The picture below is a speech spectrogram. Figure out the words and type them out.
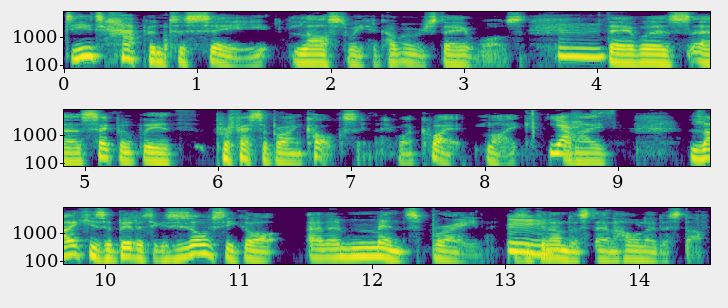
Did happen to see last week, I can't remember which day it was, Mm. there was a segment with Professor Brian Cox in, who I quite like. Yes. And I like his ability because he's obviously got an immense brain because Mm. he can understand a whole load of stuff.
